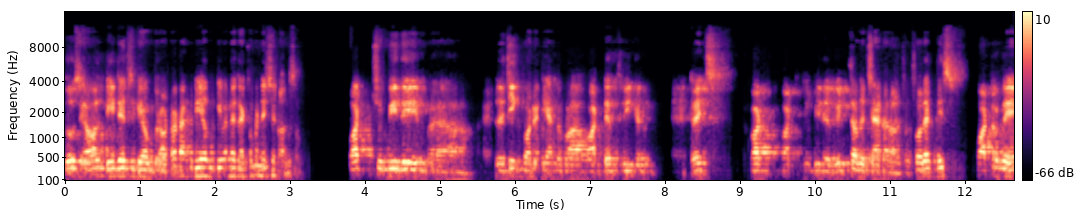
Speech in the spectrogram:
those are all details we have brought out and we have given a recommendation also what should be the uh, dredging quantity and what depth we can dredge what what should be the width of the channel also so that this waterway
